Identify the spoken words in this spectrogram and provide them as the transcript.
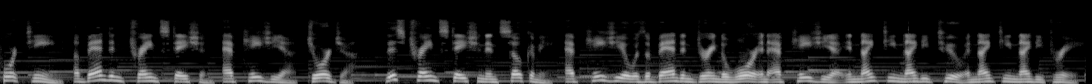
14. Abandoned Train Station, Abkhazia, Georgia. This train station in Sukhumi, Abkhazia was abandoned during the war in Abkhazia in 1992 and 1993.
